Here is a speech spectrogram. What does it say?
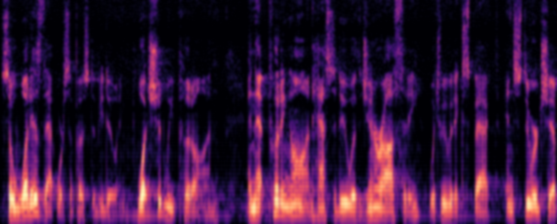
So what is that we're supposed to be doing? What should we put on? And that putting on has to do with generosity, which we would expect, and stewardship,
